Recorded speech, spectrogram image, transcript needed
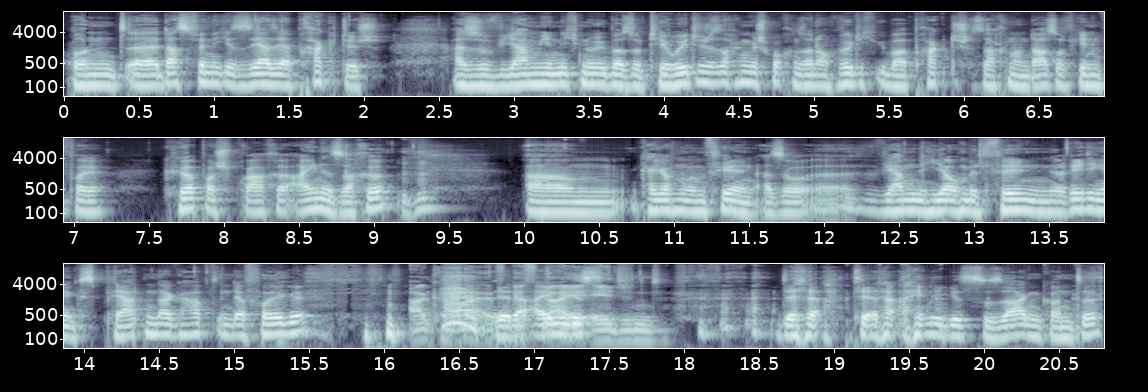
Und äh, das finde ich ist sehr, sehr praktisch. Also wir haben hier nicht nur über so theoretische Sachen gesprochen, sondern auch wirklich über praktische Sachen. Und da ist auf jeden Fall Körpersprache eine Sache. Mhm. Ähm, kann ich auch nur empfehlen. Also äh, wir haben hier auch mit Phil einen richtigen Experten da gehabt in der Folge. AK, der da einiges, Agent. der, da, der da einiges zu sagen konnte.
